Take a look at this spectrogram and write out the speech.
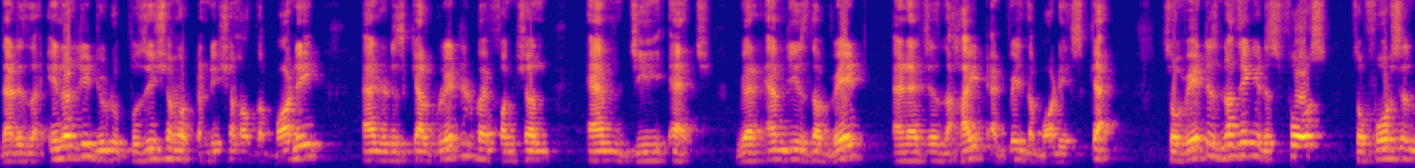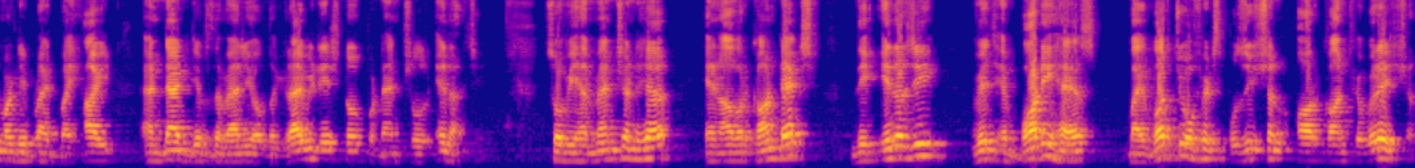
that is the energy due to position or condition of the body and it is calculated by function mgh where mg is the weight and h is the height at which the body is kept. So weight is nothing, it is force so force is multiplied by height and that gives the value of the gravitational potential energy. So we have mentioned here in our context the energy which a body has by virtue of its position or configuration,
